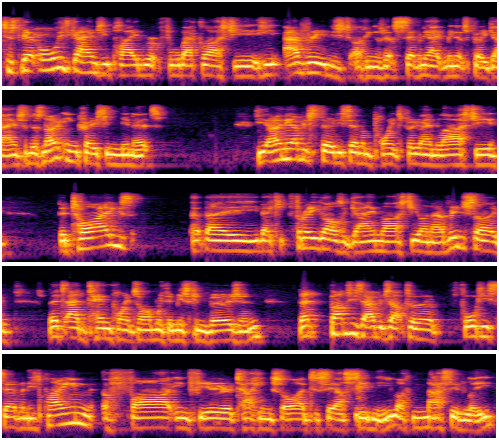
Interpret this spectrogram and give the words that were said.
just about all his games he played were at fullback last year. He averaged, I think it was about 78 minutes per game. So there's no increase in minutes. He only averaged 37 points per game last year. The Tigers they they kicked three goals a game last year on average. So let's add ten points on with a misconversion. That bumps his average up to 47. He's playing a far inferior attacking side to South Sydney, like massively.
